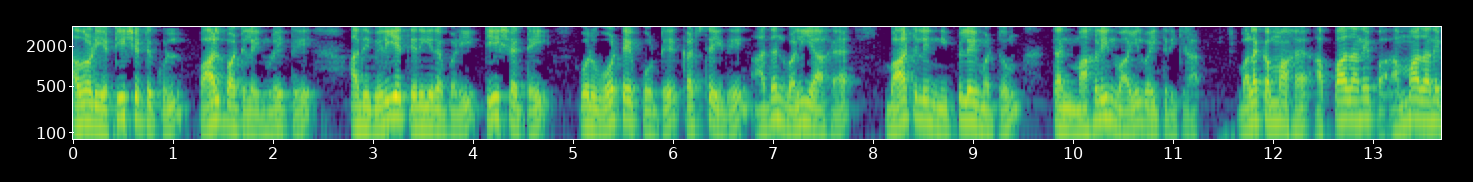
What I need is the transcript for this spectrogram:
அவருடைய டிஷர்ட்டுக்குள் பால் பாட்டிலை நுழைத்து அது வெளியே தெரிகிறபடி டிஷர்ட்டை ஒரு ஓட்டை போட்டு கட் செய்து அதன் வழியாக பாட்டிலின் நிப்பிலை மட்டும் தன் மகளின் வாயில் வைத்திருக்கிறார். வழக்கமாக அப்பா தானே அம்மா தானே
